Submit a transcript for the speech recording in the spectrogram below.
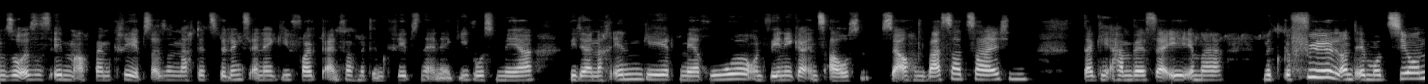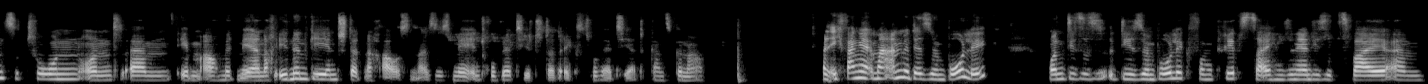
Und so ist es eben auch beim Krebs. Also nach der Zwillingsenergie folgt einfach mit dem Krebs eine Energie, wo es mehr wieder nach innen geht, mehr Ruhe und weniger ins Außen. Ist ja auch ein Wasserzeichen. Da haben wir es ja eh immer mit Gefühl und Emotionen zu tun und ähm, eben auch mit mehr nach innen gehen statt nach außen. Also es ist mehr introvertiert statt extrovertiert, ganz genau. Und ich fange ja immer an mit der Symbolik. Und dieses, die Symbolik vom Krebszeichen sind ja diese zwei, ähm,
